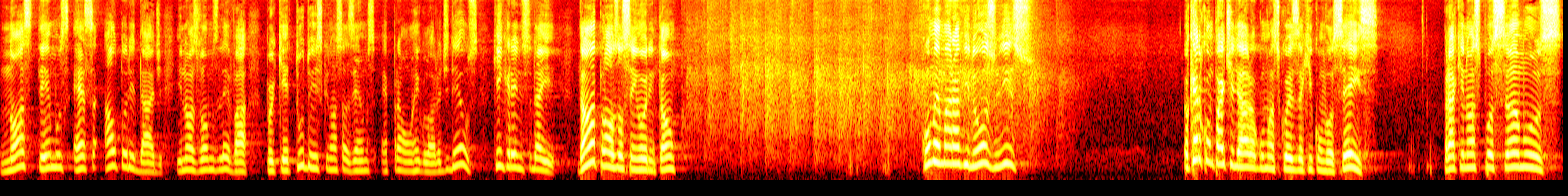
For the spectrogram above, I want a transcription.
Nós temos essa autoridade e nós vamos levar, porque tudo isso que nós fazemos é para a honra e glória de Deus. Quem crê nisso daí? Dá um aplauso ao Senhor, então. Como é maravilhoso isso. Eu quero compartilhar algumas coisas aqui com vocês, para que nós possamos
